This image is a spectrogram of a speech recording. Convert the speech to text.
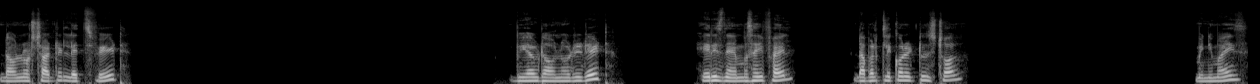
Download started. Let's wait. We have downloaded it here is the MSI file. Double click on it to install. Minimize.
